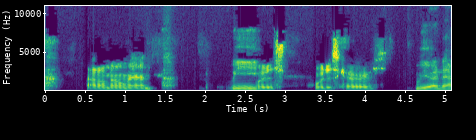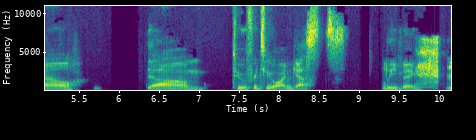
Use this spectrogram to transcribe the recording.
I don't know, man. We We're just we're just cursed. we are now um two for two on guests leaving.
